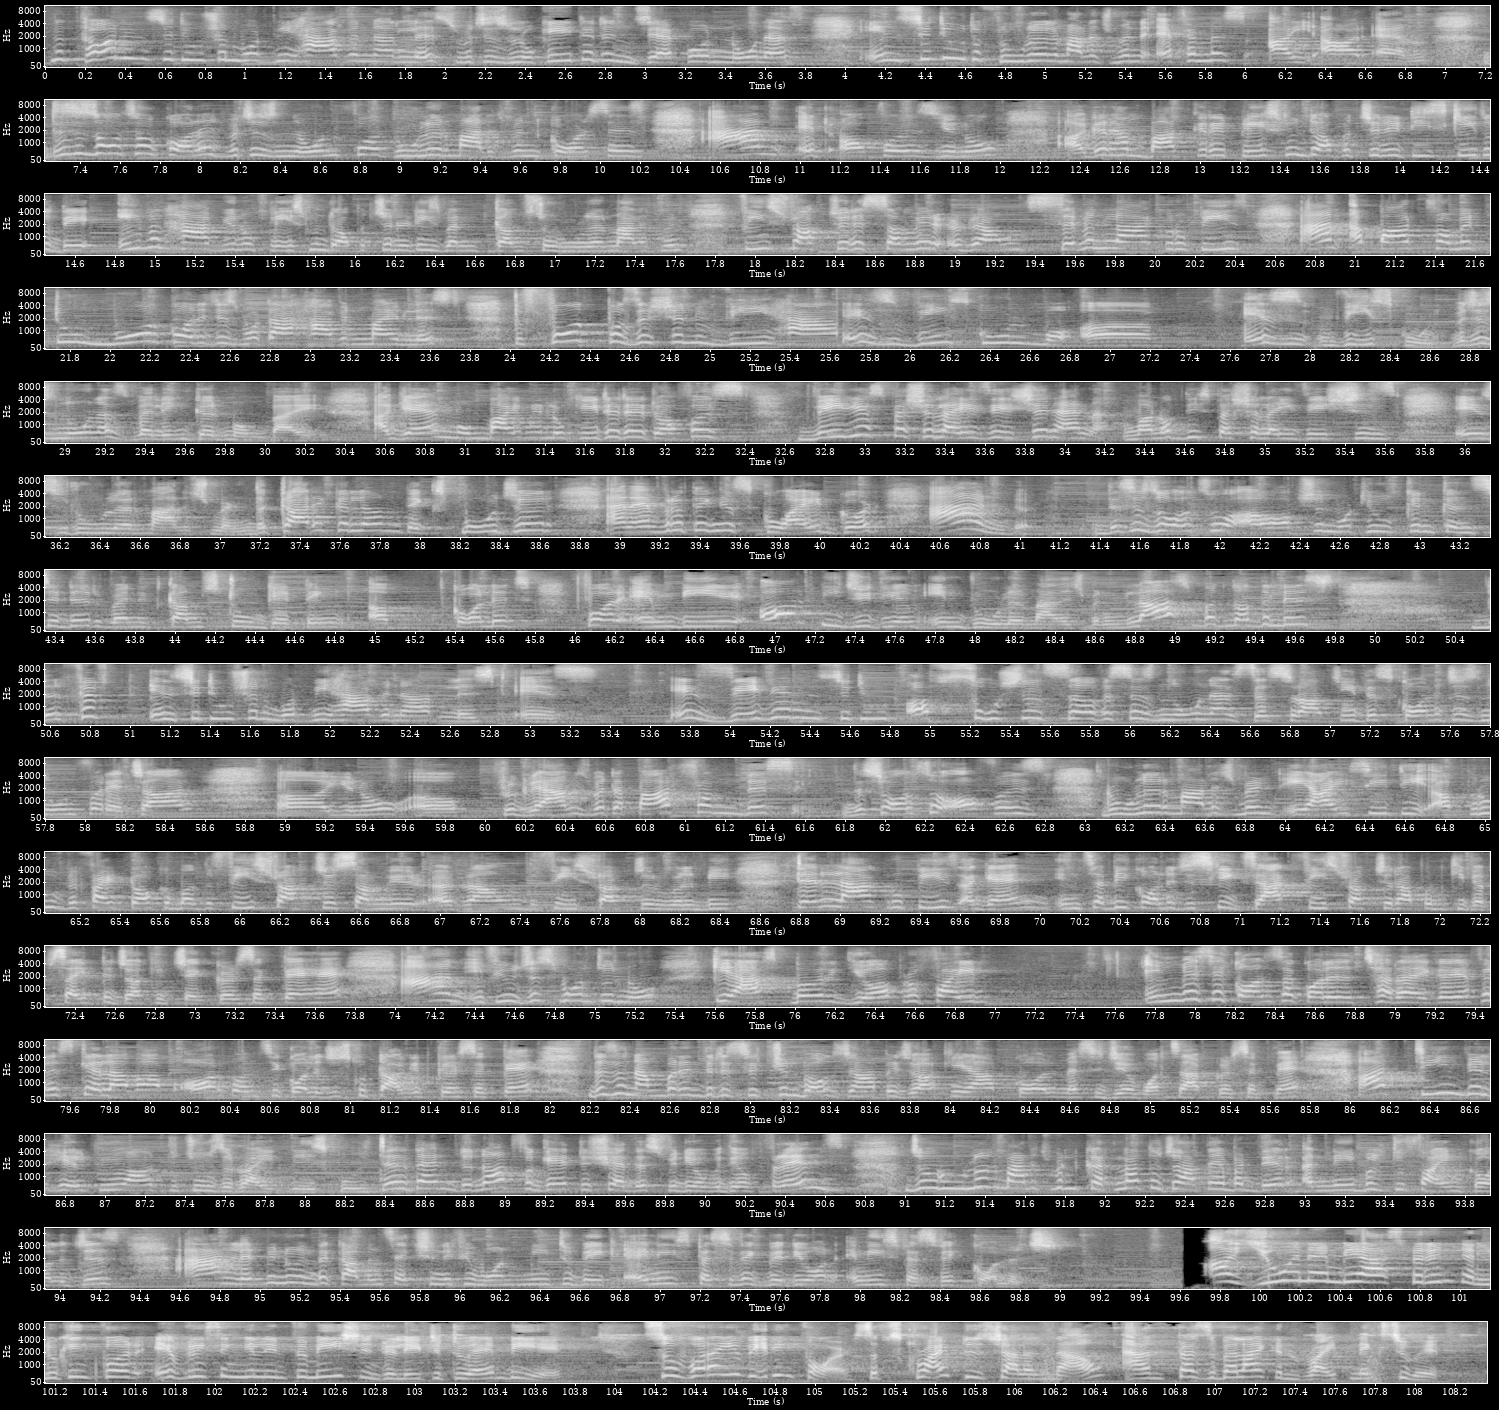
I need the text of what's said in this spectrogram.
The third institution what we have in our list which is located in Jaipur known as Institute of Rural Management FMS IRM. This is also a college which is known for rural management courses and it offers you know agar hum baat kare placement opportunities to they even have you know placement opportunities when it comes to rural management. Fee structure is somewhere around 7 lakh rupees and apart from it two more colleges what I have in my list. The fourth position we have is WeSchool uh, is WeSchool, which is known as Welingkar Mumbai. Again, Mumbai may located, it offers various specialization and one of the specializations is rural management. The curriculum, the exposure and everything is quite good and this is also an option what you can consider when it comes to getting a college for MBA or PGDM in rural management. Last but not the least, the fifth institution what we have in our list is is Xavier Institute of Social Services known as Jasrachi. This college is known for HR, uh, you know, uh, programs. But apart from this, this also offers ruler management, AICTE approved. If I talk about the fee structure, somewhere around the fee structure will be 10 lakh rupees. Again, in sabhi colleges की exact fee structure आप उनकी website पे जाके check कर सकते हैं. And if you just want to know कि as per your profile इनमें से कौन सा कॉलेज अच्छा रहेगा या फिर इसके अलावा आप और कौन से कॉलेजेस को टारगेट कर सकते हैं? This a number in the description box जहाँ पे जाके आप कॉल मैसेज या व्हाट्सएप कर सकते हैं। Our team will help you out to choose right B school till then do not forget to share this video with your friends जो rural management करना तो चाहते हैं but they are unable to find colleges and let me know in the comment section if you want me to make any specific video on any specific college Are you an MBA aspirant and looking for every single information related to MBA? So what are you waiting for? Subscribe to the channel now and press the bell icon right next to it.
